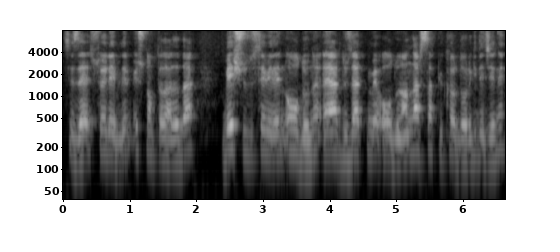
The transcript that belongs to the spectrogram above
size söyleyebilirim. Üst noktalarda da 500'lü seviyelerin olduğunu eğer düzeltme olduğunu anlarsak yukarı doğru gideceğini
